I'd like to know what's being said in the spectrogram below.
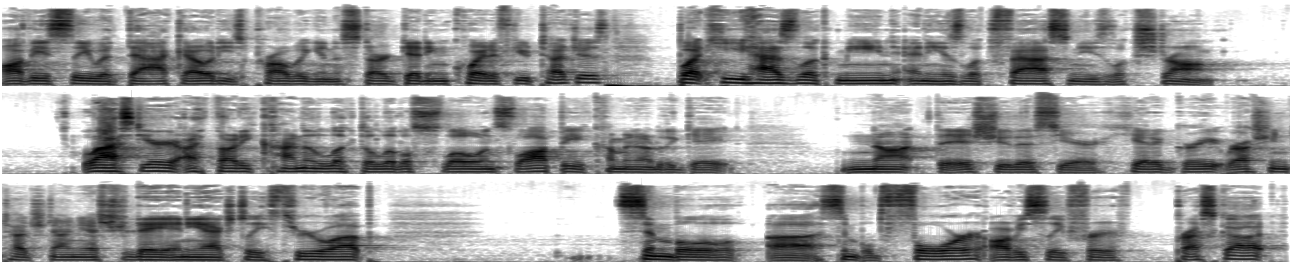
Obviously, with Dak out, he's probably going to start getting quite a few touches. But he has looked mean, and he has looked fast, and he's looked strong. Last year, I thought he kind of looked a little slow and sloppy coming out of the gate. Not the issue this year. He had a great rushing touchdown yesterday, and he actually threw up symbol uh, four, obviously for Prescott.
